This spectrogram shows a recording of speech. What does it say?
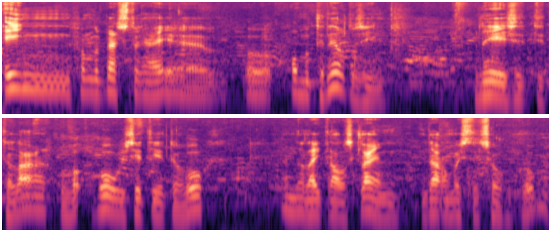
een van de beste rijen uh, om het toneel te zien. Beneden zit je te laag, boven zit je te hoog. En dan lijkt alles klein. Daarom is dit zo gekomen.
